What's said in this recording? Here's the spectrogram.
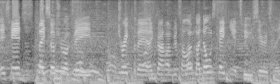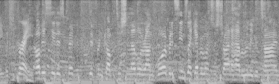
is here to just play social rugby, drink a bit, and have a good time. Like no one's taking it too seriously, which is great. Obviously, there's a bit of different competition level around the board, but it seems like everyone's just trying to have a really good time.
